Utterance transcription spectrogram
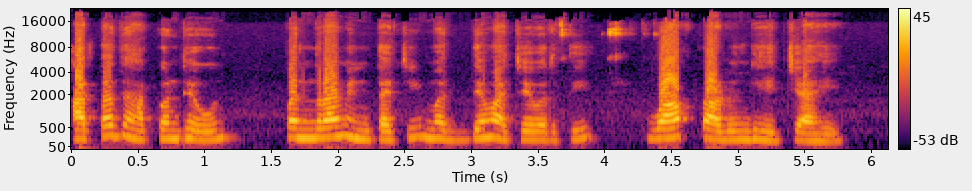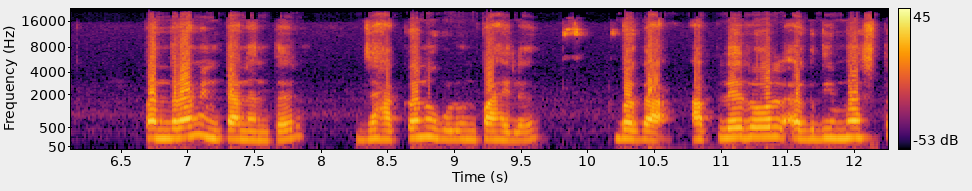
आता झाकण ठेवून पंधरा मिनिटाची मध्यम आचेवरती वाफ काढून घ्यायची आहे. पंधरा मिनिटानंतर झाकण उघडून पाहिलं बघा आपले रोल अगदी मस्त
